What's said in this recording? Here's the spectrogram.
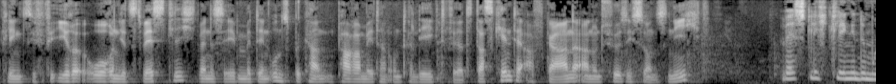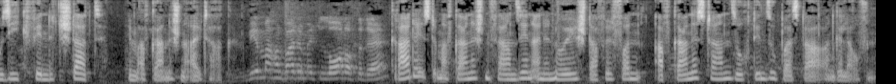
klingt sie für ihre Ohren jetzt westlich, wenn es eben mit den uns bekannten Parametern unterlegt wird. Das kennt der Afghane an und für sich sonst nicht. Westlich klingende Musik findet statt im afghanischen Alltag. Gerade ist im afghanischen Fernsehen eine neue Staffel von Afghanistan sucht den Superstar angelaufen.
